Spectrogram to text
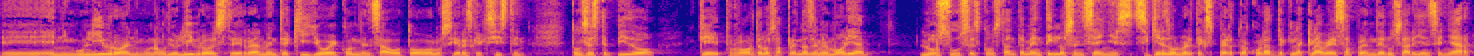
eh, en ningún libro, en ningún audiolibro. Este, realmente aquí yo he condensado todos los cierres que existen. Entonces te pido que por favor te los aprendas de memoria, los uses constantemente y los enseñes. Si quieres volverte experto, acuérdate que la clave es aprender, usar y enseñar.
